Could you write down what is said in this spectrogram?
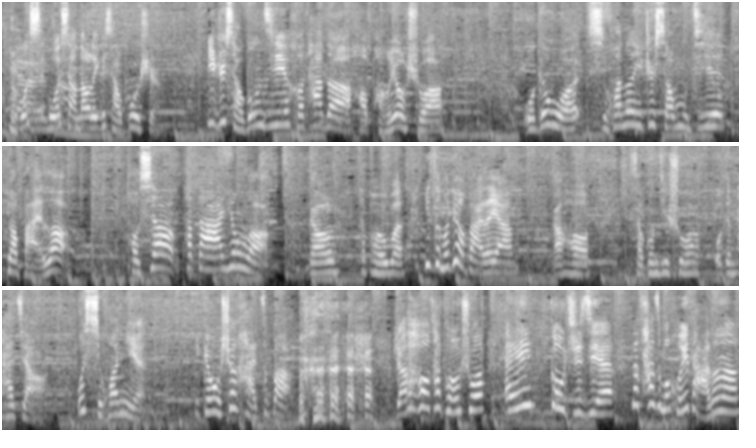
我想我想到了一个小故事，一只小公鸡和他的好朋友说：“我跟我喜欢的一只小母鸡表白了，好像他答应了。”然后他朋友问：“你怎么表白的呀？”然后小公鸡说：“我跟他讲，我喜欢你。”你给我生孩子吧，然后他朋友说：“哎，够直接。”那他怎么回答的呢？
